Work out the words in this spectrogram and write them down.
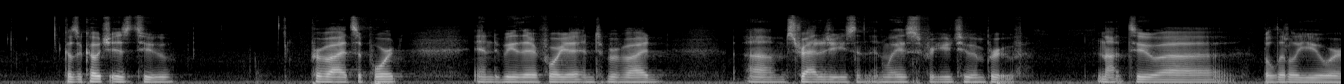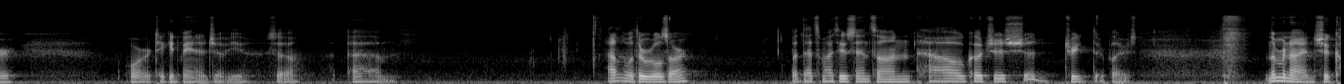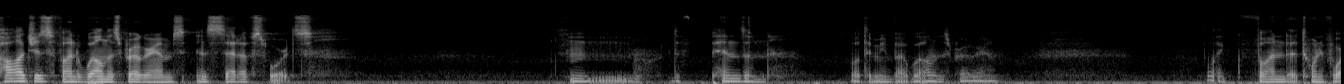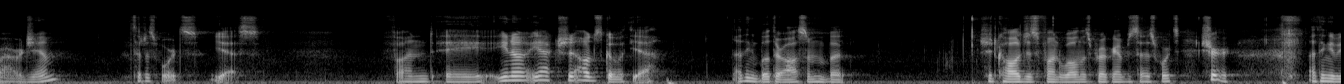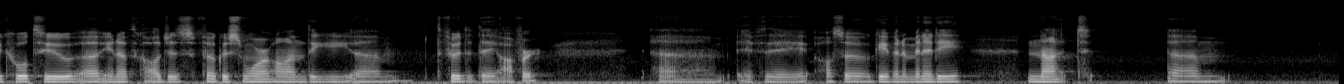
Because a coach is to provide support and to be there for you and to provide um, strategies and, and, ways for you to improve, not to uh, belittle you or or take advantage of you. So um, I don't know what the rules are But that's my two cents on how coaches should treat their players. Number nine, should colleges fund wellness programs instead of sports? Hmm, depends on what they mean by wellness program. Like fund a 24 hour gym instead of sports? Yes. Fund a, you know, yeah, actually, I'll just go with yeah. I think both are awesome, but should colleges fund wellness programs instead of sports? Sure. I think it'd be cool to, uh, you know, if the colleges focused more on the um, the food that they offer. Um, if they also gave an amenity, not um,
